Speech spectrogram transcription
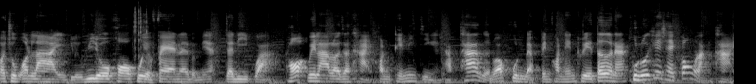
ประชุมออนไลน์หรือวิดีโอคอลคุยกับแฟนอะไรแบบนี้จะดีกว่า เพราะเวลาเราจะถ่ายคอนเทนต์จริงๆอะครับถ้าเกิดว่าคุณแบบเป็นคอนเทนต์ครีเอเตอร์นะคุณก็แค่ใช้กล้องหลังถ่าย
